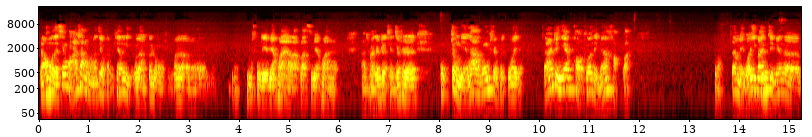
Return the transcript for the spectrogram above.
然后我在清华上呢就很偏理论，各种什么蝴蝶变换啊、拉普拉斯变换啊，啊，反正这些就是公证明啊公式会多一点。当然这你也不好说哪边好了，是吧？在美国一般这边的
